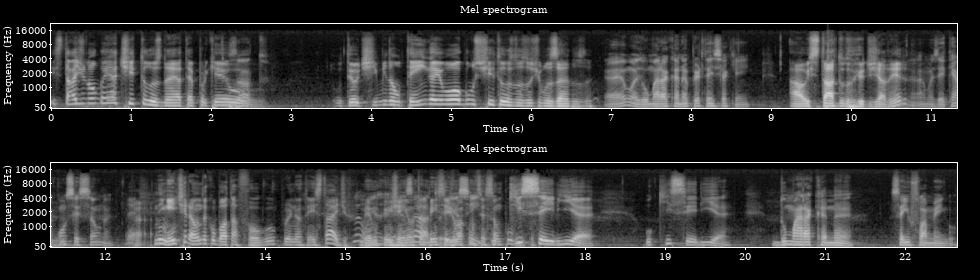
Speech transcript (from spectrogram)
Estádio não ganha títulos, né? Até porque o, Exato. o teu time não tem e ganhou alguns títulos nos últimos anos, né? É, mas o Maracanã pertence a quem? Ao estado do Rio de Janeiro. Ah, mas aí tem a concessão, né? É, Ninguém tira onda com o Botafogo por não ter estádio. Não, mesmo é- que o Engenhão exato. também seja E uma assim, concessão o pública. que seria o que seria do Maracanã sem o Flamengo?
